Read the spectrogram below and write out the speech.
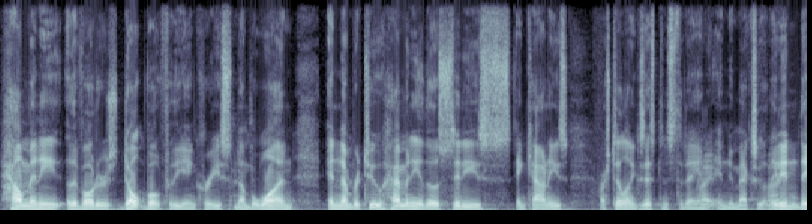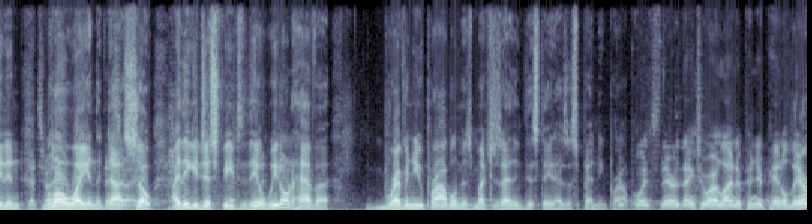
how many of the voters don't vote for the increase, number one. And number two, how many of those cities and counties are still in existence today right. in, in, New Mexico. Right. They didn't they didn't That's blow right. away in the That's dust. So I think it just feeds the deal. We don't have a revenue problem as much as I think this state has a spending problem. Good points there. Thanks to our line opinion panel there.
